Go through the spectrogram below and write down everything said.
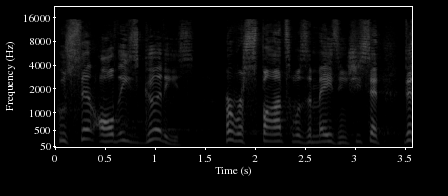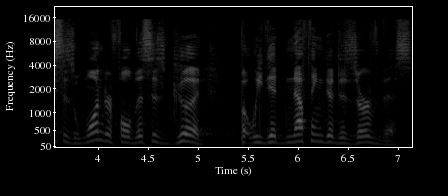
who sent all these goodies. Her response was amazing. She said, This is wonderful, this is good, but we did nothing to deserve this.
